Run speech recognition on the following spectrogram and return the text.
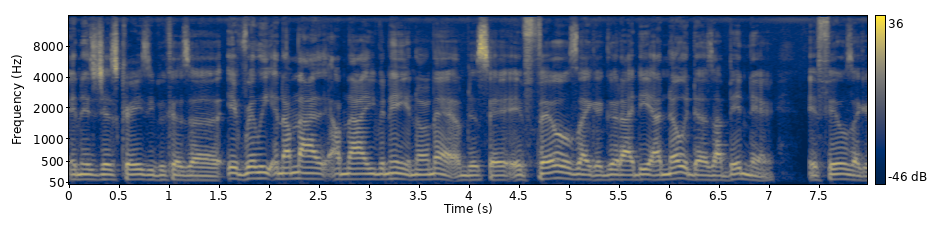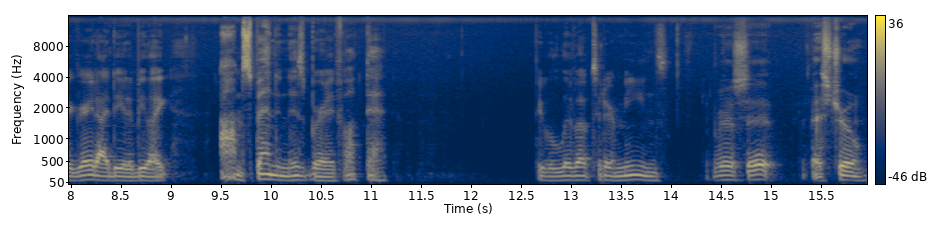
and it's just crazy because uh, it really. And I'm not. I'm not even hating on that. I'm just saying it feels like a good idea. I know it does. I've been there. It feels like a great idea to be like, I'm spending this bread. Fuck that. People live up to their means. Real shit. That's true.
